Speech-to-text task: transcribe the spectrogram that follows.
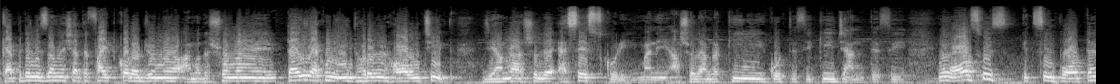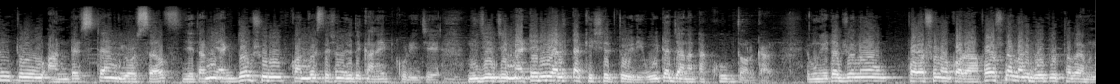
ক্যাপিটালিজমের সাথে ফাইট করার জন্য আমাদের সময়টাই এখন এই ধরনের হওয়া উচিত। যে আমরা আসলে অ্যাসেস করি মানে আসলে আমরা কি করতেছি, কি জানতেছি। এবং also it's important to understand yourself যেটা আমি একদম শুরুর কনভারসেশনে যদি কানেক্ট করি যে নিজের যে ম্যাটেরিয়ালটা কিসের তৈরি, ওইটা জানাটা খুব দরকার। এবং এটার জন্য পড়াশোনা করা, পড়াশোনা মানে বই পড়তে হবে এমন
